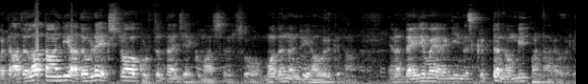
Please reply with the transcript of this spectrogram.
பட் அதெல்லாம் தாண்டி அதை விட எக்ஸ்ட்ராவாக கொடுத்தது தான் ஜெயக்குமார் சார் ஸோ முத நன்றி அவருக்கு தான். ஏன்னா தைரியமா இறங்கி இந்த ஸ்கிரிப்டை நம்பி பண்ணார் அவர்.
